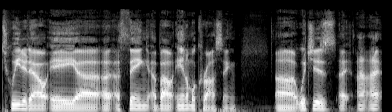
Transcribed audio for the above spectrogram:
tweeted out a uh, a, thing about Animal Crossing, uh, which is I, I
